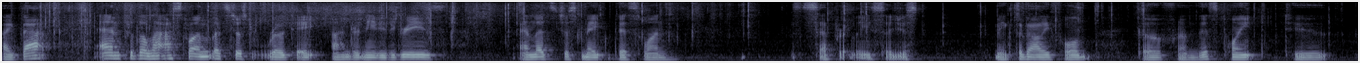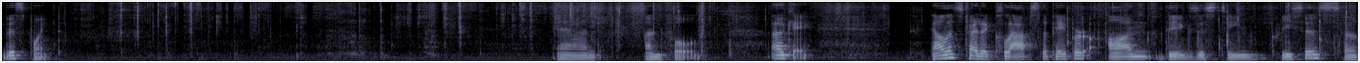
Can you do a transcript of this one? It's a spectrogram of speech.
Like that. And for the last one, let's just rotate 180 degrees and let's just make this one separately. So just make the valley fold go from this point to this point. And unfold. Okay, now let's try to collapse the paper on the existing creases. So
